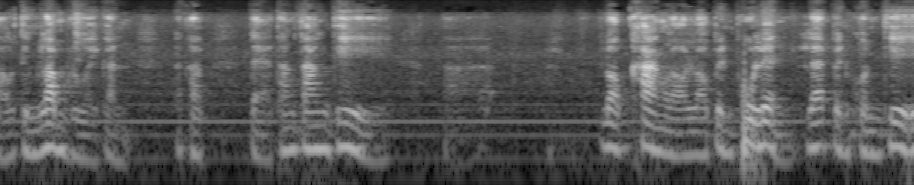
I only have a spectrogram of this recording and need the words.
เขาถึงร่ำรวยกันนะครับ แต่ทั้งๆทที่รอบข้างเราเราเป็นผู้เล่นและเป็นคนที่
